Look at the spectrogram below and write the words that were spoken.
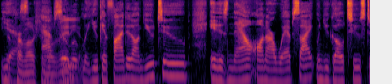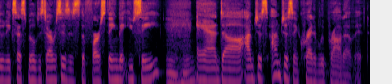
yes, promotional absolutely. Video. You can find it on YouTube. It is now on our website. When you go to Student Accessibility Services, it's the first thing that you see, mm-hmm. and uh, I'm just I'm just incredibly proud of it.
